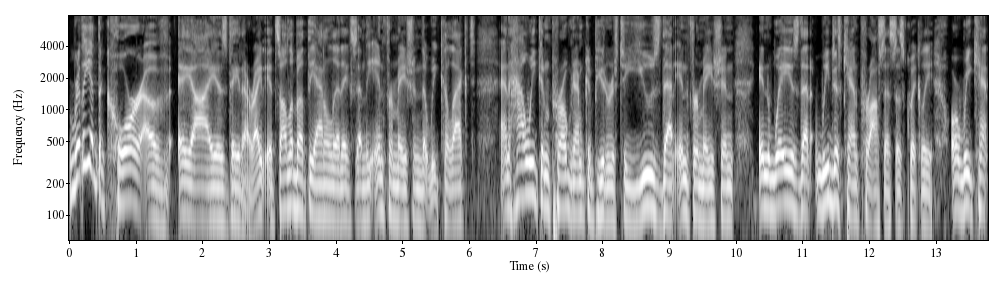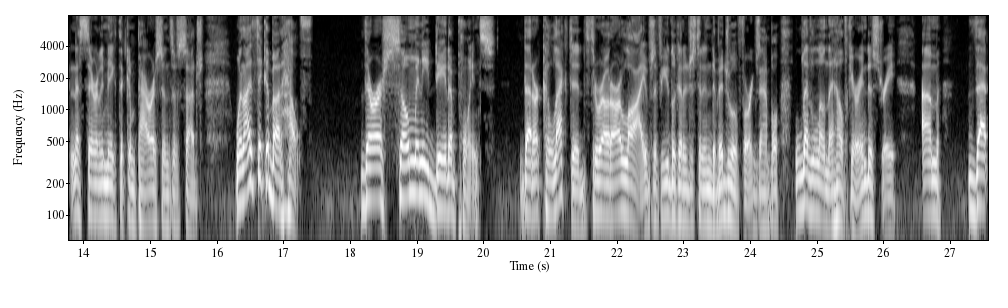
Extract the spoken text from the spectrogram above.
Really, at the core of AI is data, right? It's all about the analytics and the information that we collect and how we can program computers to use that information in ways that we just can't process as quickly or we can't necessarily make the comparisons of such. When I think about health, there are so many data points that are collected throughout our lives. If you look at just an individual, for example, let alone the healthcare industry, um, that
